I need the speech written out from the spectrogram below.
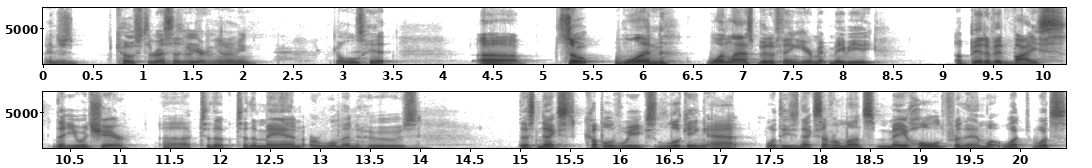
and just coast the rest of the year. You know what I mean? Goals hit. Uh, so one one last bit of thing here, maybe a bit of advice that you would share uh, to the to the man or woman who's this next couple of weeks looking at what these next several months may hold for them. What what what's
